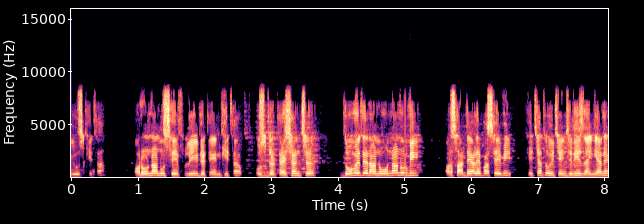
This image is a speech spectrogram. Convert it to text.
ਯੂਜ਼ ਕੀਤਾ ਔਰ ਉਹਨਾਂ ਨੂੰ ਸੇਫਲੀ ਡਿਟੇਨ ਕੀਤਾ। ਉਸ ਡਿਟੈਸ਼ਨ 'ਚ ਦੋਵੇਂ ਧਿਰਾਂ ਨੂੰ, ਉਹਨਾਂ ਨੂੰ ਵੀ ਔਰ ਸਾਡੇ ਵਾਲੇ ਪਾਸੇ ਵੀ ਖਿੱਚਾ ਤੋਂ ਇੰਜਰੀਜ਼ ਆਈਆਂ ਨੇ।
